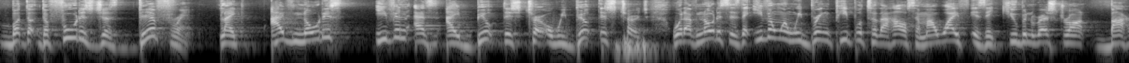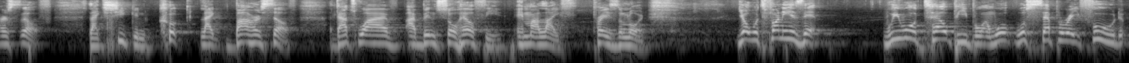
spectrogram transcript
but the, the food is just different. Like I've noticed. Even as I built this church, or we built this church, what I've noticed is that even when we bring people to the house, and my wife is a Cuban restaurant by herself, like she can cook like by herself. That's why I've, I've been so healthy in my life. Praise the Lord. Yo, what's funny is that we will tell people and we'll, we'll separate food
